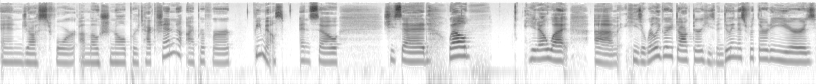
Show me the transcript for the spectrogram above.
and just for emotional protection, I prefer females. And so she said, Well, you know what? Um, he's a really great doctor. He's been doing this for 30 years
